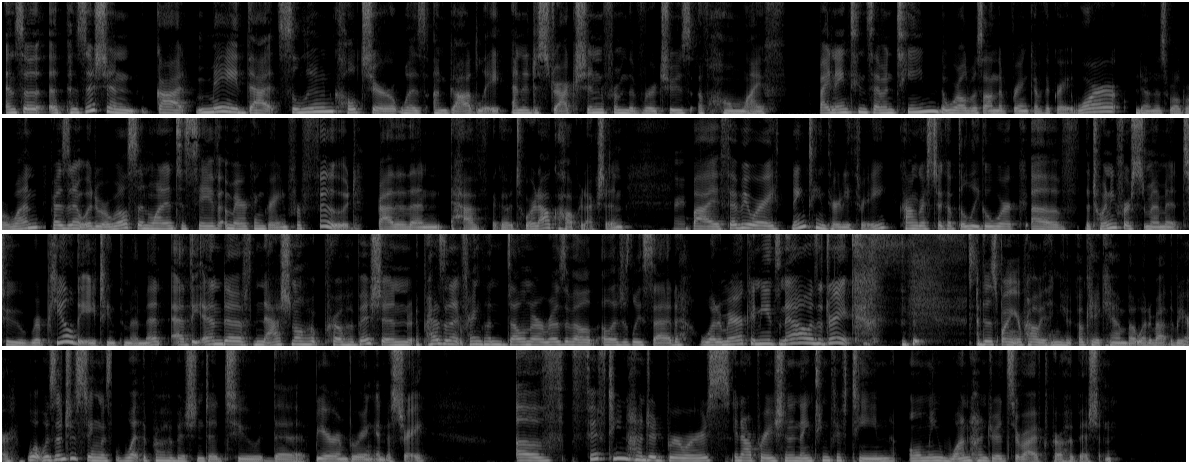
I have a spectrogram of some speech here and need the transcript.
And so a position got made that saloon culture was ungodly and a distraction from the virtues of home life. By 1917, the world was on the brink of the Great War, known as World War I. President Woodrow Wilson wanted to save American grain for food rather than have it go toward alcohol production. Right. By February 1933, Congress took up the legal work of the 21st Amendment to repeal the 18th Amendment. At the end of national prohibition, President Franklin Delano Roosevelt allegedly said, What America needs now is a drink. At this point, you're probably thinking, okay, Kim, but what about the beer? What was interesting was what the prohibition did to the beer and brewing industry. Of 1,500 brewers in operation in 1915, only 100 survived prohibition,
